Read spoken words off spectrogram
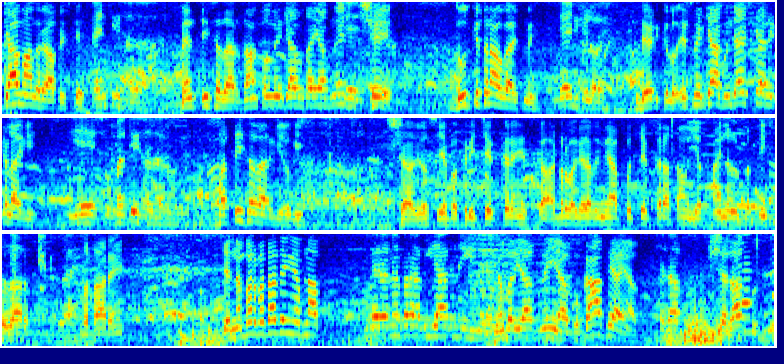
क्या मांग रहे हो आप इसके? पैंतीस हज़ार। पैंतीस हज़ार। दांतों में क्या बताया आपने? छः। दूध कितना होगा इसमें? डेढ़ किलो है। डेढ़ किलो। इसमें क्या गुंजाइश क्या निकल आएगी? ये बत्तीस हज़ार हो गया बत्तीस हज़ार की होगी। अच्छा जो ये बकरी चेक करें इसका ऑर्डर वगैरह भी मैं आपको चेक कराता हूँ। ये फाइनल बत्तीस हज़ार बता रहे हैं। नंबर बता देंगे अपना आप। मेरा नंबर अभी याद नहीं है नंबर याद नहीं है आपको। कहाँ से आए आप? शदाबपुर से।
